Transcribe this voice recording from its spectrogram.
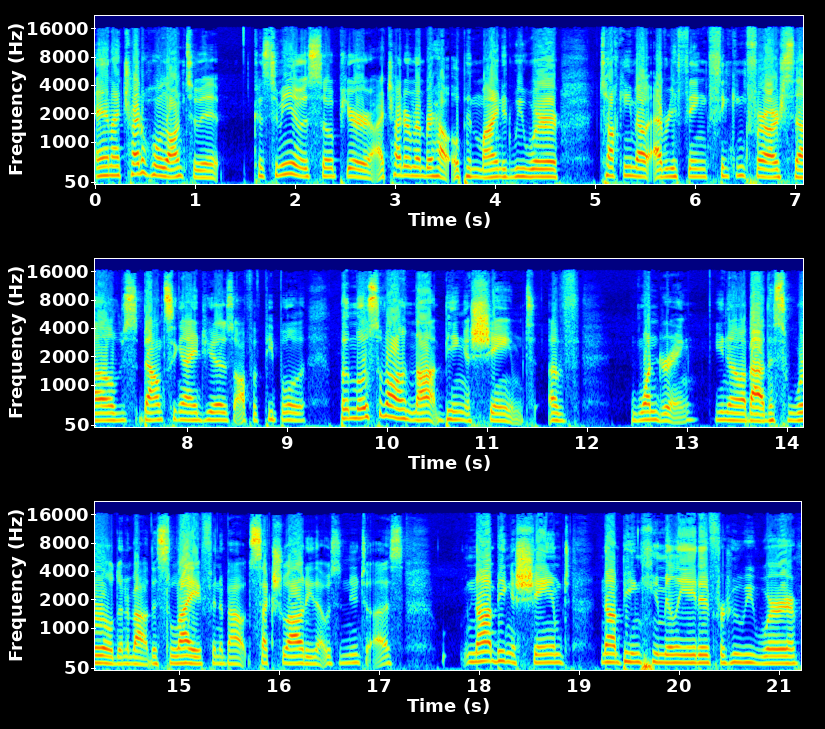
And I try to hold on to it because to me it was so pure. I try to remember how open minded we were, talking about everything, thinking for ourselves, bouncing ideas off of people, but most of all, not being ashamed of wondering, you know, about this world and about this life and about sexuality that was new to us. Not being ashamed, not being humiliated for who we were.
